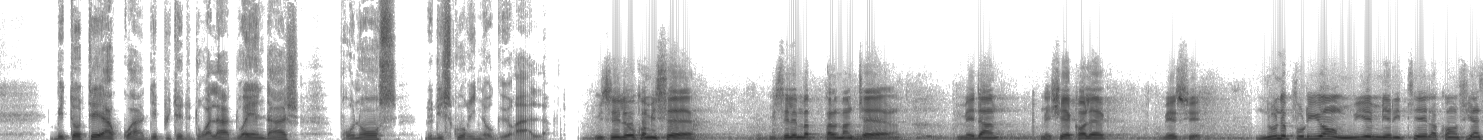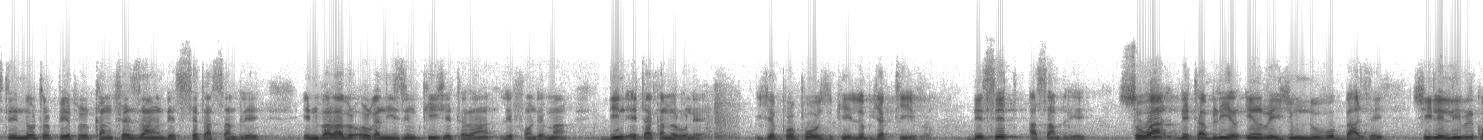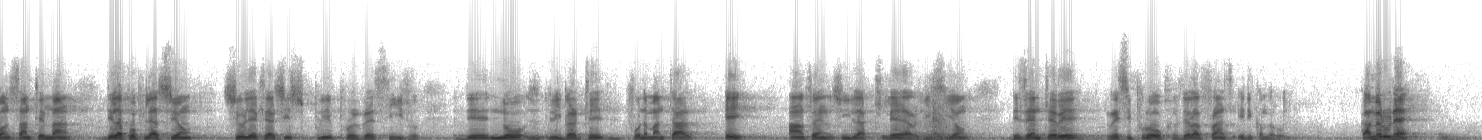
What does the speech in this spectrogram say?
Bitote Akwa, député de Douala, doyen d'âge, prononce le discours inaugural. Monsieur le haut-commissaire, monsieur les parlementaires, mesdames, mes chers collègues, messieurs, nous ne pourrions mieux mériter la confiance de notre peuple qu'en faisant de cette Assemblée un valable organisme qui jettera les fondements d'un État camerounais. Je propose que l'objectif de cette Assemblée soit d'établir un régime nouveau basé sur le libre consentement de la population, sur l'exercice plus progressif de nos libertés fondamentales et, enfin, sur la claire vision des intérêts réciproques de la France et du Cameroun. Camerounais,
